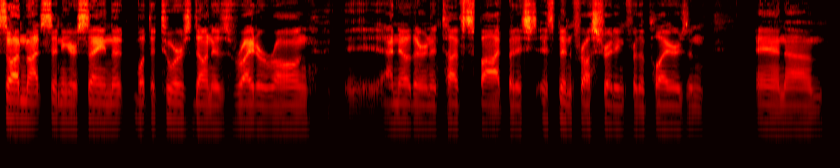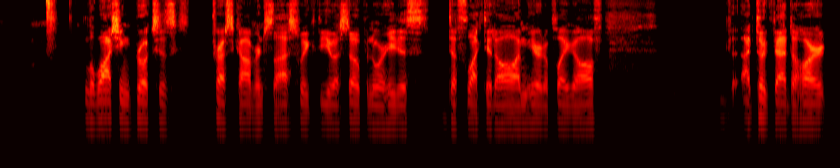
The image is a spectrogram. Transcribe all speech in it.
So I'm not sitting here saying that what the tour's done is right or wrong. I know they're in a tough spot, but it's it's been frustrating for the players and and um, watching Brooks's press conference last week, the U.S. Open, where he just deflected all. I'm here to play golf. I took that to heart,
